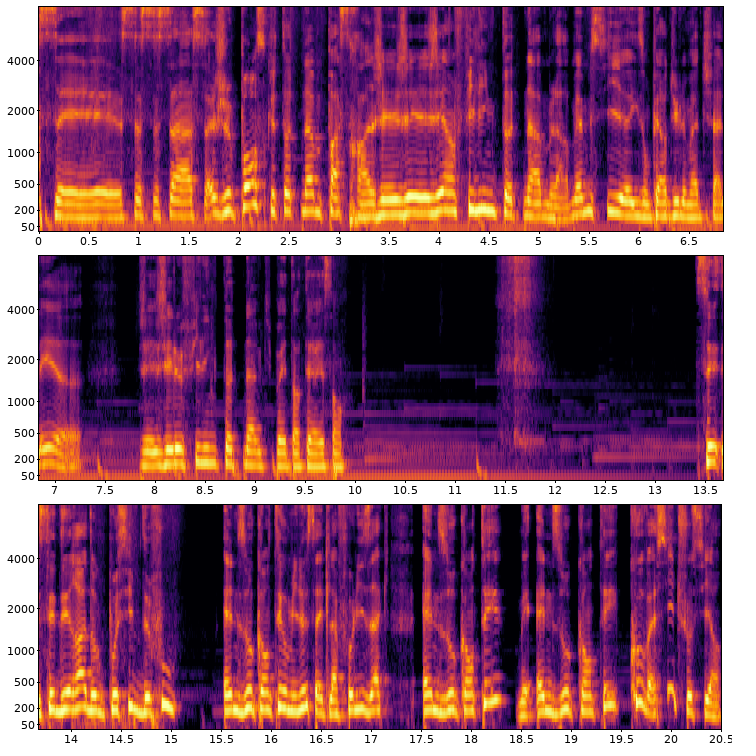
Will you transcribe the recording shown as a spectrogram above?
ça, Je pense que Tottenham passera. J'ai un feeling Tottenham là. Même si ils ont perdu le match aller, j'ai le feeling Tottenham qui peut être intéressant. C'est des rats donc possibles de fou. Enzo Kanté au milieu, ça va être la folie, Zach. Enzo Kanté, mais Enzo Kanté, Kovacic aussi. Hein.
